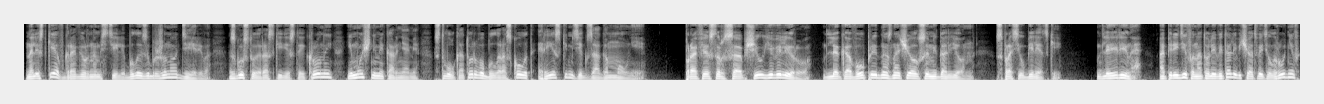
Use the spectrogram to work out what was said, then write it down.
На листке в гравюрном стиле было изображено дерево, с густой раскидистой кроной и мощными корнями, ствол которого был расколот резким зигзагом молнии. «Профессор сообщил ювелиру, для кого предназначался медальон?» — спросил Белецкий. «Для Ирины», — опередив Анатолия Витальевича, ответил Руднев,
